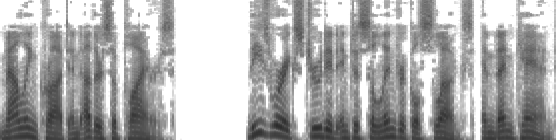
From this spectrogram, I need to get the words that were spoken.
Mallinckrodt and other suppliers. These were extruded into cylindrical slugs, and then canned.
